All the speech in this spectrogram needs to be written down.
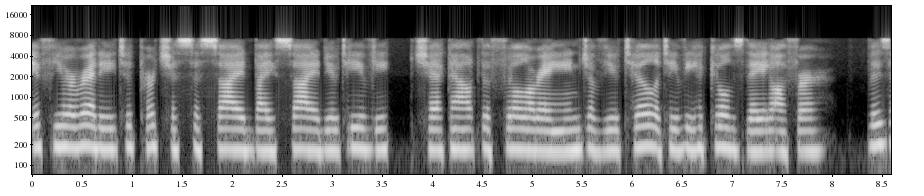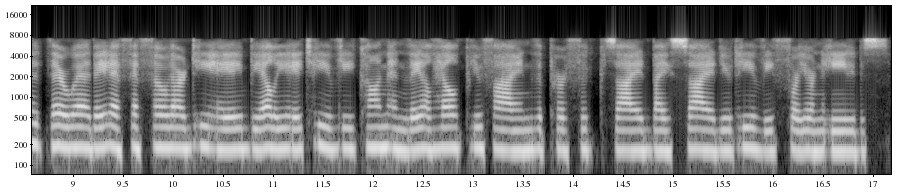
If you're ready to purchase a side by side UTV, Check out the full range of utility vehicles they offer. Visit their web affordableatv.com and they'll help you find the perfect side by side UTV for your needs.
